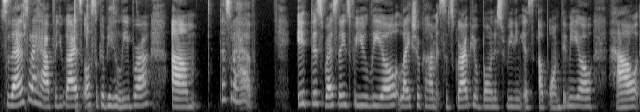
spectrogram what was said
So that is what I have for you guys. Also could be a Libra. Um, that's what I have. If this resonates for you, Leo, like, share, comment, subscribe. Your bonus reading is up on Vimeo. How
